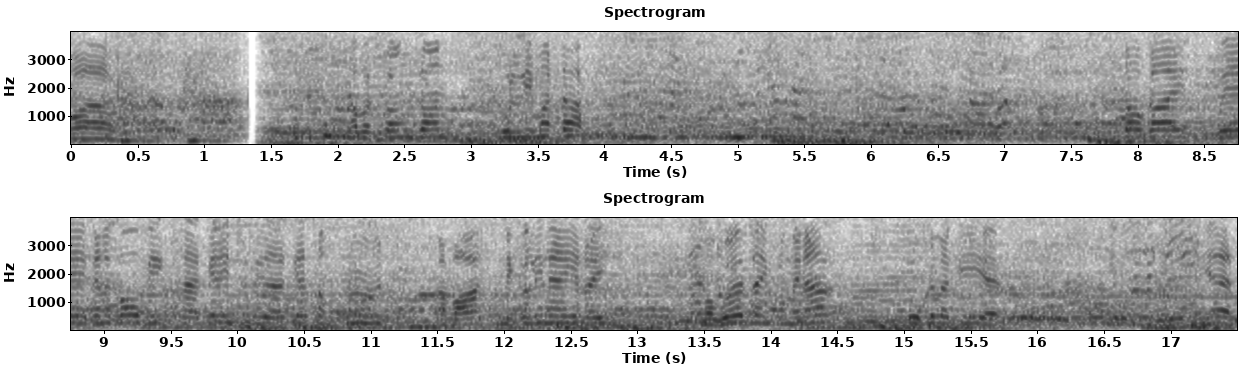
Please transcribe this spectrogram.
wow. Our song's on. Pulli Mata. So guys, we're gonna go be, uh, get into uh, get some food. आवाज़ निकल ही नहीं right? मैं वर्ड्स हैं को मैं ना भूख Yes,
